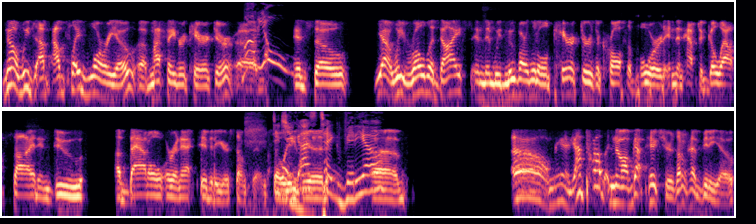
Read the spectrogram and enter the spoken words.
no, we I, I played Wario, uh, my favorite character. Uh, Mario. And so yeah, we roll a dice and then we'd move our little characters across a board and then have to go outside and do a battle or an activity or something. So Did you guys did, take video? uh, oh man, I probably no. I've got pictures. I don't have video.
